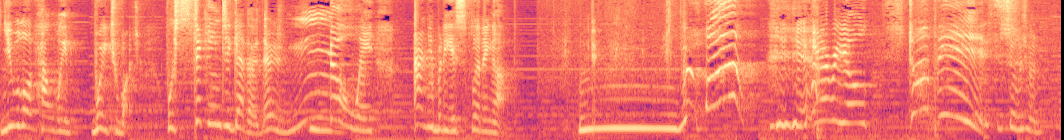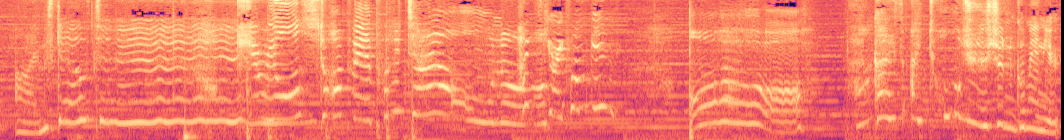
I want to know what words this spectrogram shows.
You love Halloween way too much. We're sticking together. There's no way anybody is splitting up. Ah! Ariel, stop it! This is so much fun. I'm a skeleton. Ariel, stop it! Put it down! Hi, scary pumpkin. Oh, guys, I told you you shouldn't come in here.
